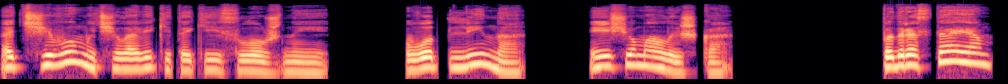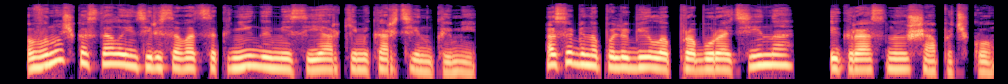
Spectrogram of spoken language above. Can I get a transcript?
Отчего мы, человеки, такие сложные? Вот Лина еще малышка. Подрастая, внучка стала интересоваться книгами с яркими картинками. Особенно полюбила про Буратино и Красную Шапочку.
